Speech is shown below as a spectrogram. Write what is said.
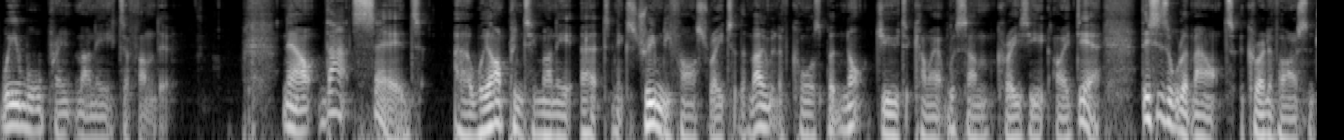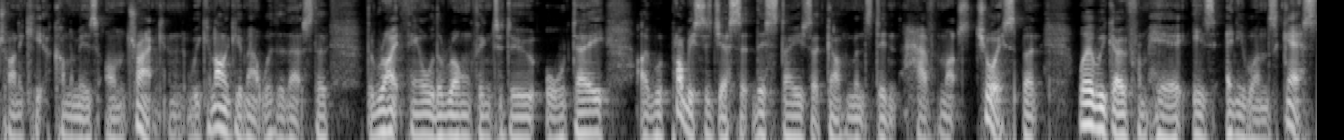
we will print money to fund it. Now, that said, Uh, we are printing money at an extremely fast rate at the moment, of course, but not due to come out with some crazy idea. This is all about coronavirus and trying to keep economies on track. And we can argue about whether that's the, the right thing or the wrong thing to do all day. I would probably suggest at this stage that governments didn't have much choice, but where we go from here is anyone's guess.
